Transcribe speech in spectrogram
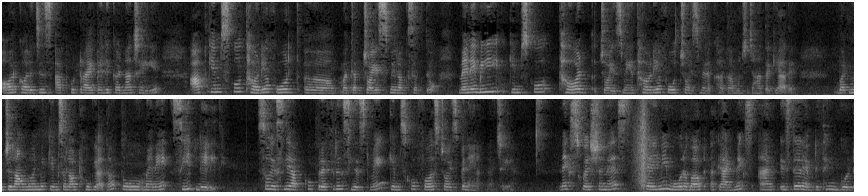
और कॉलेजेस आपको ट्राई पहले करना चाहिए। आप किम्स को थर्ड या फोर्थ मतलब चॉइस में रख सकते हो। मैंने भी किम्स को थर्ड चॉइस में थर्ड या फोर्थ चॉइस में रखा था, मुझे जहाँ तक याद है। बट मुझे राउंड वन में किम्स अलॉट हो गया था तो मैंने सीट ले ली थी। सो so, इसलिए आपको प्रेफरेंस लिस्ट में किम्स को फ़र्स्ट चॉइस पे नहीं रखना चाहिए। Next question is tell me more about academics and is there everything good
